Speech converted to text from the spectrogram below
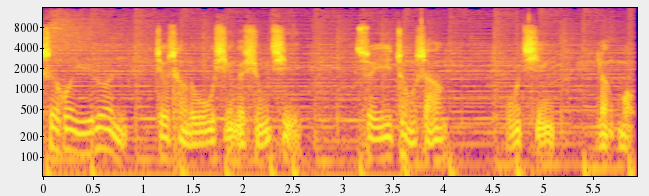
社会舆论就成了无形的凶器，随意重伤，无情冷漠。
